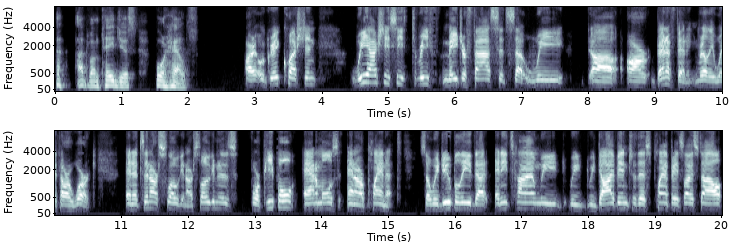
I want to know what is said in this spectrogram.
advantageous for health? All right, well, great question. We actually see three major facets that we uh, are benefiting really with our work. And it's in our slogan. Our slogan is for people, animals, and our planet. So we do believe that anytime we we we dive into this plant-based lifestyle,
